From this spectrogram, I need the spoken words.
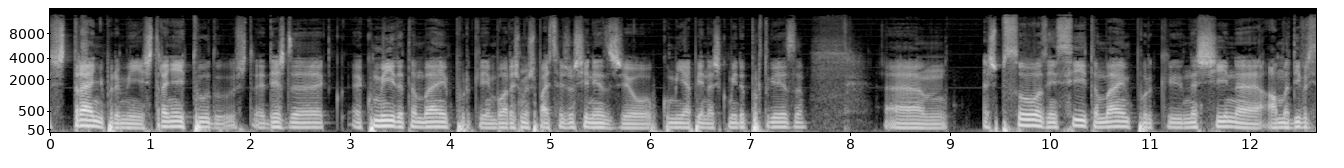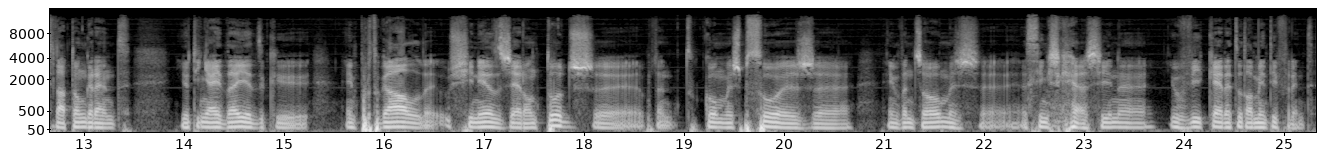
estranho para mim, estranhei tudo, desde a, a, comida também, porque embora os meus pais sejam chineses, eu comia apenas comida portuguesa. Um, as pessoas em si também, porque na China há uma diversidade tão grande. Eu tinha a ideia de que em Portugal os chineses eram todos, uh, portanto, como as pessoas uh, em Wanzhou, mas uh, assim que cheguei à China eu vi que era totalmente diferente.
